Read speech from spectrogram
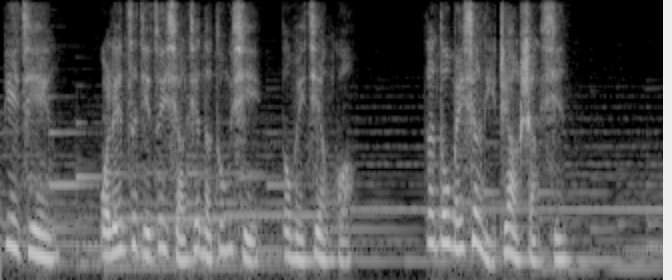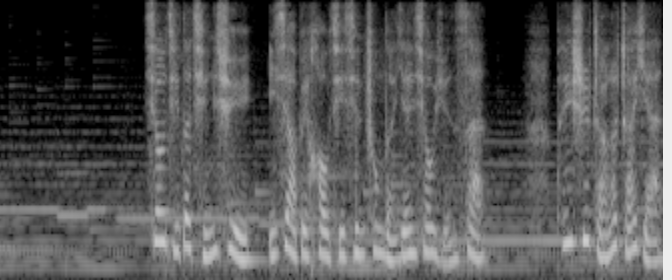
毕竟我连自己最想见的东西都没见过，但都没像你这样上心。消极的情绪一下被好奇心冲得烟消云散。裴时眨了眨眼，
